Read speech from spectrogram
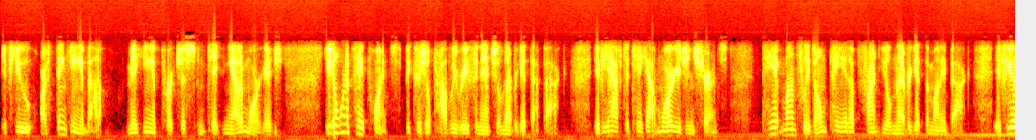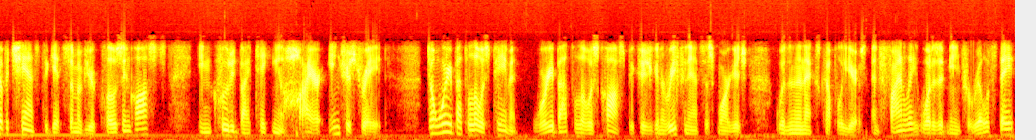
if you are thinking about making a purchase and taking out a mortgage, you don't want to pay points because you'll probably refinance. You'll never get that back. If you have to take out mortgage insurance, pay it monthly. Don't pay it up front. You'll never get the money back. If you have a chance to get some of your closing costs included by taking a higher interest rate, don't worry about the lowest payment. Worry about the lowest cost because you're going to refinance this mortgage within the next couple of years. And finally, what does it mean for real estate?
